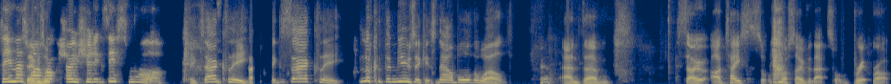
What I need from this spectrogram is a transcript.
See, and that's There why was a- rock shows should exist more. exactly, exactly. Look at the music; it's now bought the world. Yeah. And um, so our tastes sort of cross over that sort of Brit rock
